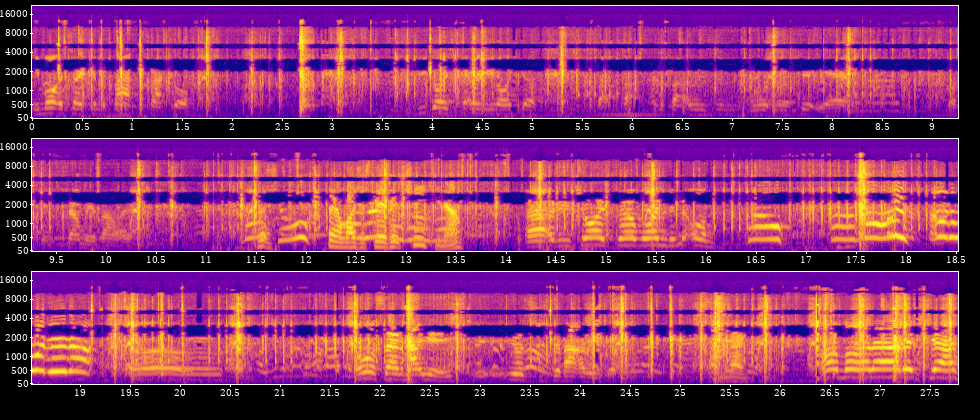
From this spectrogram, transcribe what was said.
He might have taken the back back off. You guys carry like a for the batteries and water and shit? Yeah. Fucking tell me about it. I think I might just be a bit cheeky now. Uh, have you tried uh, winding it on? No. Oh no! How do I do that? Uh, I'm not saying about you. Yours is the battery. I. I'm all out of gas.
